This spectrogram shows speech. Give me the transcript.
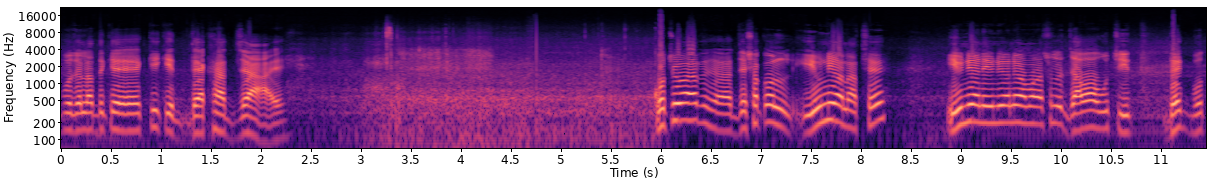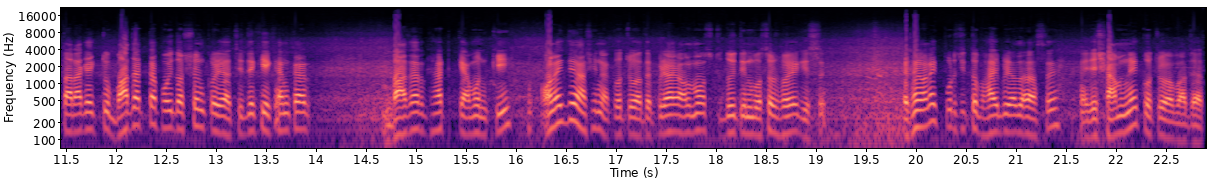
উপজেলার দিকে কি কি দেখা যায়। কচুয়ার যে সকল ইউনিয়ন আছে, ইউনিয়ন ইউনিয়নে আমার আসলে যাওয়া উচিত। দেখব, তার আগে একটু বাজারটা পরিদর্শন করে আছি দেখি এখানকার বাজারঘাট কেমন কি। অনেকদিন আসি না কচুয়াতে, প্রায় অলমোস্ট দুই তিন বছর হয়ে গেছে। এখানে অনেক পরিচিত ভাই বিরাদার আছে। এই যে সামনে কচুয়া বাজার।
